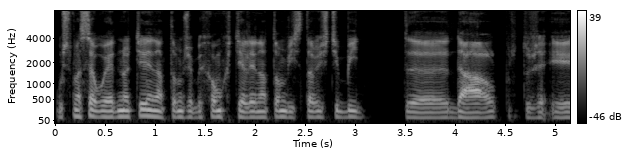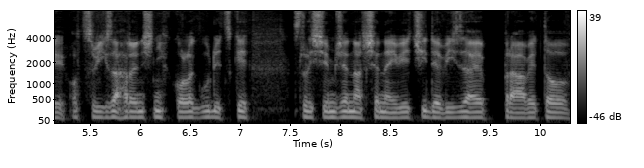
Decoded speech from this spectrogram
už jsme se ujednotili na tom, že bychom chtěli na tom výstavišti být e, dál, protože i od svých zahraničních kolegů vždycky slyším, že naše největší devíza je právě to,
